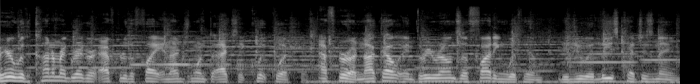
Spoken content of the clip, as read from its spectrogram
We're here with Conor McGregor after the fight, and I just wanted to ask a quick question. After a knockout and three rounds of fighting with him, did you at least catch his name?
